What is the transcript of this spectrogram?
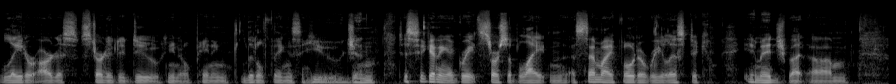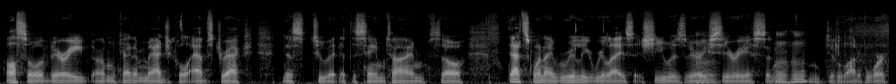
later artists started to do, you know, painting little things huge and just getting a great source of light and a semi photorealistic image, but um, also a very um, kind of magical abstractness to it at the same time. So that's when I really realized that she was very mm. serious and mm-hmm. did a lot of work.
